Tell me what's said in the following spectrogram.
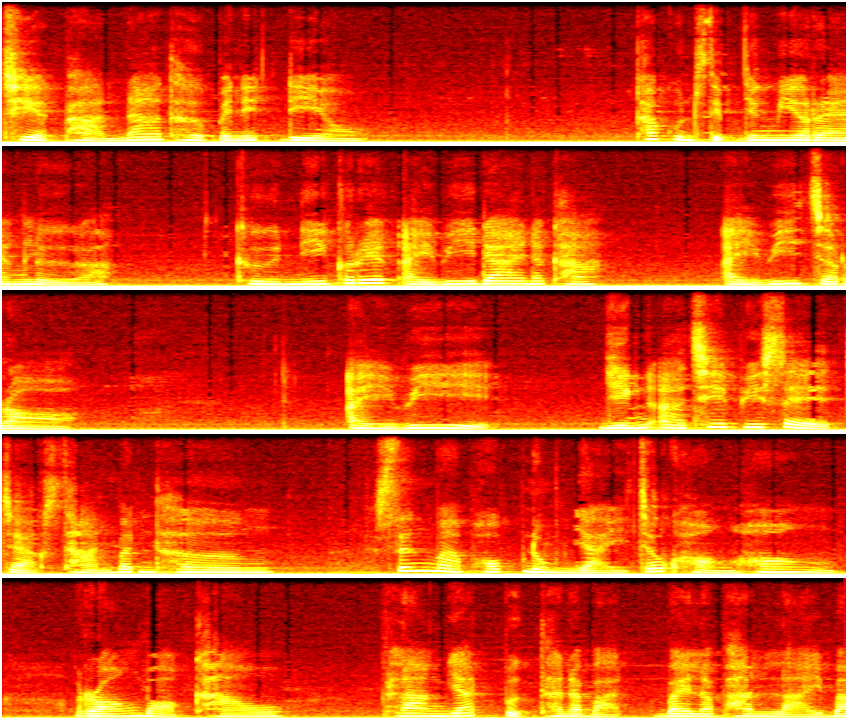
เฉียดผ่านหน้าเธอไปนิดเดียว ถ้าคุณสิบยังมีแรงเหลือ คืนนี้ก็เรียกไอวี่ได้นะคะ ไอวี่จะรอ ไอวี่หญิงอาชีพพิเศษจากสถานบันเทิง ซึ่งมาพบหนุ่มใหญ่เจ้าของห้อง ร้องบอกเขา พลางยัดปึกธนบัตรใบละพันหลายใบ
